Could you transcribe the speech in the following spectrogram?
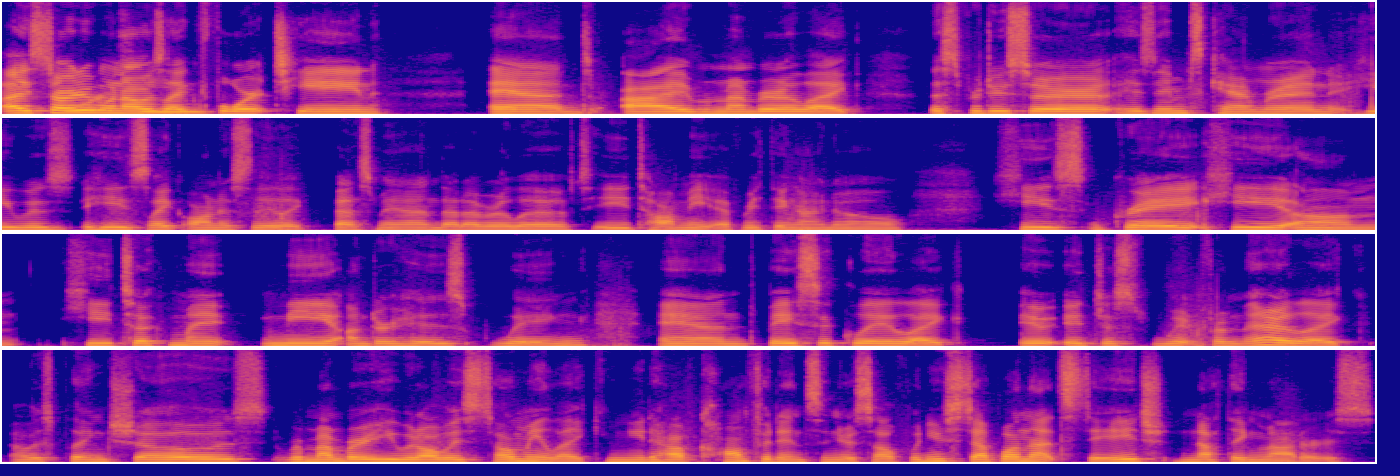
I started when I was like 14, and I remember like this producer. His name's Cameron. He was he's like honestly like best man that ever lived. He taught me everything I know. He's great. He um he took my me under his wing, and basically like. It, it just went from there like i was playing shows remember he would always tell me like you need to have confidence in yourself when you step on that stage nothing matters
